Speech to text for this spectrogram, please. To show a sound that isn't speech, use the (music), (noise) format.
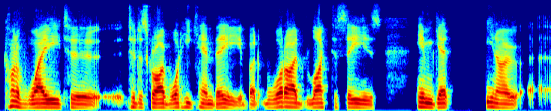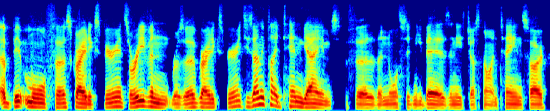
kind of way to to describe what he can be, but what I'd like to see is him get you know, a bit more first grade experience or even reserve grade experience. He's only played 10 games for the North Sydney Bears and he's just 19. So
